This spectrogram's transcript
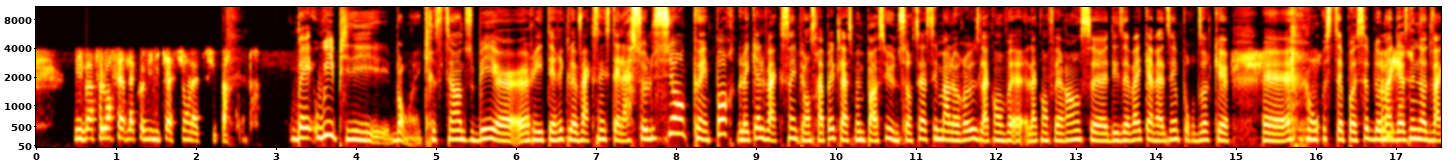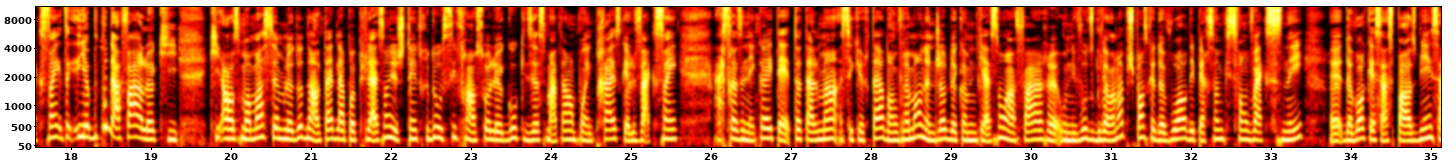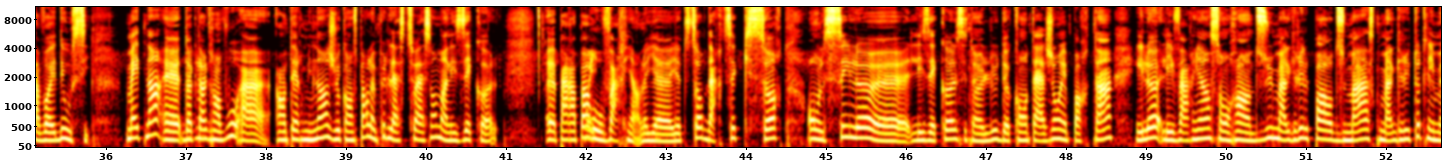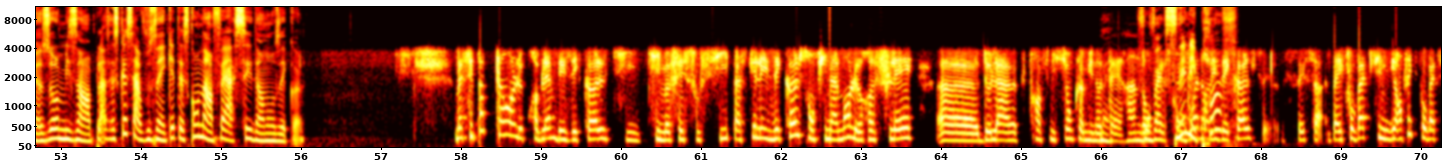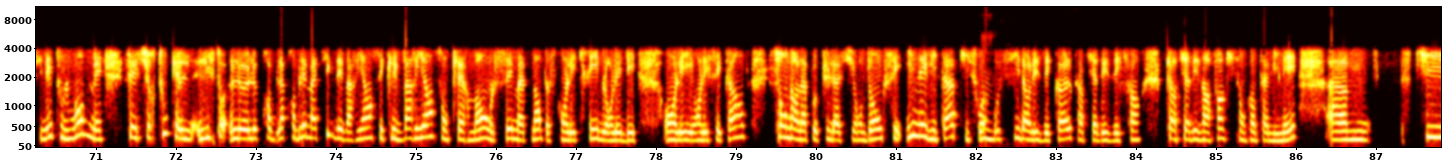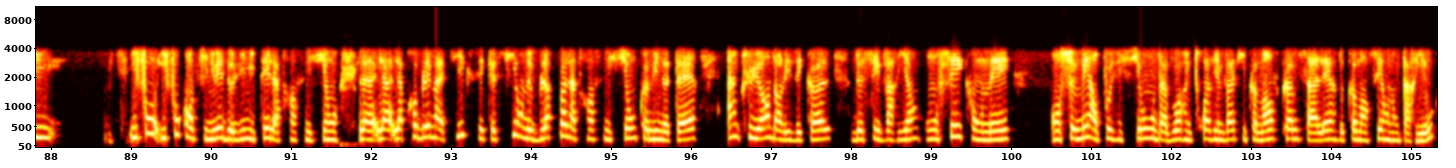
il va falloir faire de la communication là-dessus, par contre. Ben oui, puis bon, Christian Dubé a réitéré que le vaccin c'était la solution, peu importe lequel vaccin. Puis on se rappelle que la semaine passée, il y a eu une sortie assez malheureuse la, la conférence euh, des évêques canadiens pour dire que euh, c'était possible de magasiner notre vaccin. Il y a beaucoup d'affaires là qui qui en ce moment sèment le doute dans le tête de la population. Il y a Justin Trudeau aussi, François Legault qui disait ce matin en point de presse que le vaccin AstraZeneca était totalement sécuritaire. Donc vraiment, on a une job de communication à faire euh, au niveau du gouvernement. Puis je pense que de voir des personnes qui se font vacciner euh, de voir que ça se passe bien, ça va aider aussi. Maintenant, euh, docteur Granvaux, en terminant, je veux qu'on se parle un peu de la situation dans les écoles. Euh, par rapport aux variants. Il, y a, toutes sortes d'articles qui sortent. On le sait, là, les écoles, c'est un lieu de contagion important. Et là, les variants sont rendus malgré le port du masque, malgré toutes les mesures mises en place. Est-ce que ça vous inquiète? Est-ce qu'on en fait assez dans nos écoles? Mais c'est pas tant le problème des écoles qui, qui me fait souci, parce que les écoles sont finalement le reflet euh, de la transmission communautaire. Hein. Il faut vacciner les profs. Dans les écoles, c'est ça. Ben, il faut vacciner. En fait, il faut vacciner tout le monde, mais c'est surtout que le, le, la problématique des variants, c'est que les variants sont clairement, on le sait maintenant parce qu'on les crible, on les, on les, on les séquence, sont dans la population. Donc, c'est inévitable qu'ils soient mm. aussi dans les écoles quand il y a des enfants, quand il y a des enfants qui sont contaminés. Euh, il faut, il faut continuer de limiter la transmission. La, problématique, c'est que si on ne bloque pas la transmission communautaire, incluant dans les écoles de ces variants, on sait qu'on est on se met en position d'avoir une troisième vague qui commence comme ça a l'air de commencer en Ontario.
